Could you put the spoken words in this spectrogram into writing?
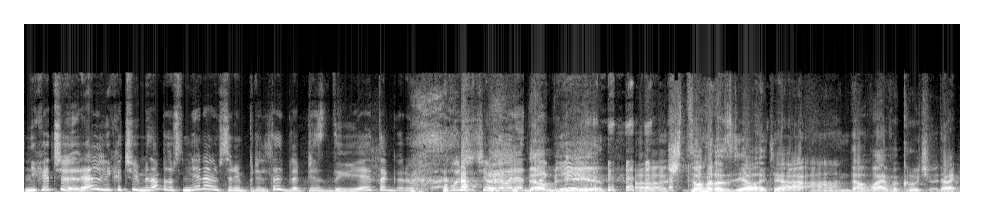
Не хочу, реально не хочу имена, потому что мне реально все время прилетает, бля, пизды. Я это говорю больше, чем говорят Да блин, а, что надо сделать? А, а, давай, выкручивай, давай.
